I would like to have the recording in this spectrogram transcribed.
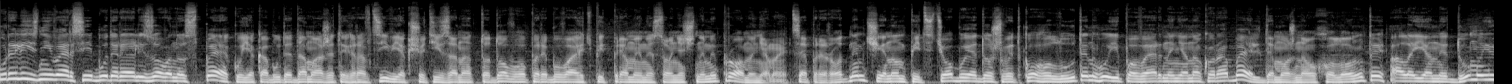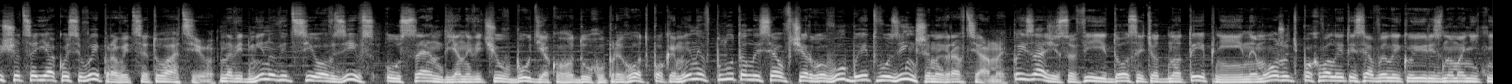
У релізній версії буде реалізовано спеку, яка буде дамажити гравців, якщо ті занадто довго перебувають під прямими сонячними променями. Це природним чином підстьобує до швидкого лутингу і повернення на корабель, де можна охолонути, але я не думаю, що це якось виправить ситуацію. На відміну від Sea of Thieves, у Сенд я не відчув будь-якого духу пригод, поки ми не вплуталися в чергову битву з іншими гравцями. Пейзажі Софії досить однотипні і не можуть похвалитися великою різноманітністю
